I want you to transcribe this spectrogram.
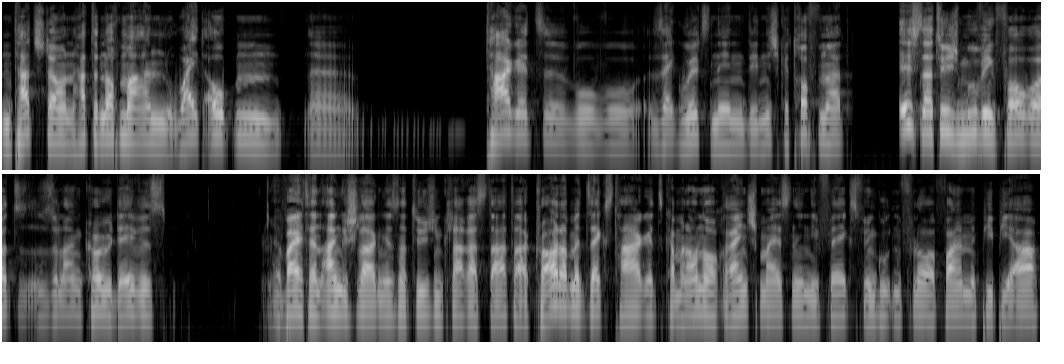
ein Touchdown. Hatte nochmal einen Wide Open äh, Target, äh, wo, wo Zach Wilson den, den nicht getroffen hat. Ist natürlich moving forward, solange Corey Davis weiterhin angeschlagen ist, natürlich ein klarer Starter. Crowder mit sechs Targets kann man auch noch reinschmeißen in die Flex für einen guten Floor, vor allem mit PPR.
